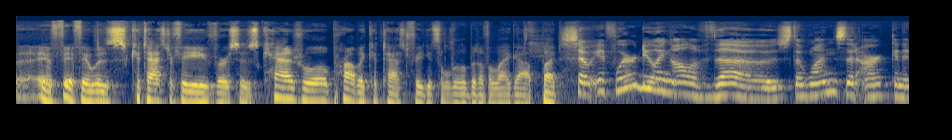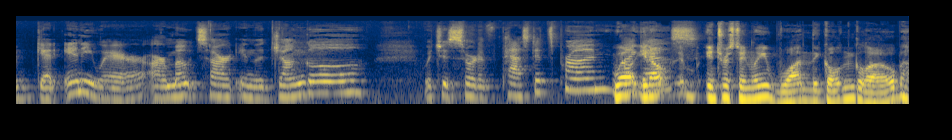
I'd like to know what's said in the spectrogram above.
If, if it was catastrophe versus casual, probably catastrophe gets a little bit of a leg up. But So if we're doing all of those, the ones that aren't going to get anywhere are Mozart in the Jungle, which is sort of past its prime. Well, you know, interestingly, won the Golden Globe,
